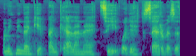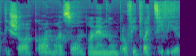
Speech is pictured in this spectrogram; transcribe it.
amit mindenképpen kellene egy cég vagy egy szervezet is alkalmazzon, ha nem non-profit vagy civil.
